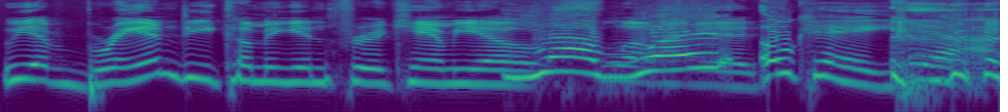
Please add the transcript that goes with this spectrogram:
We have Brandy coming in for a cameo. Yeah, what? it. Okay, yeah.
